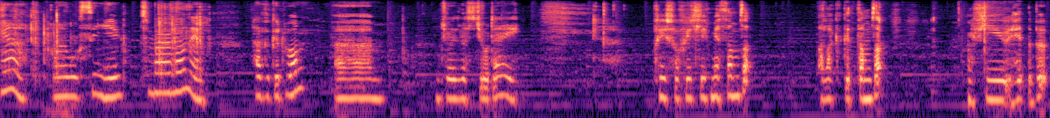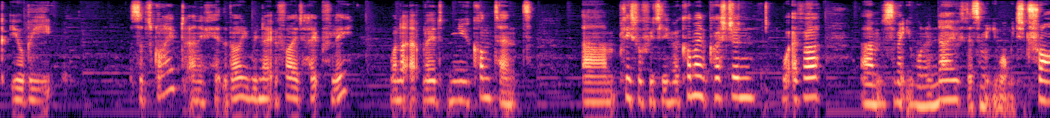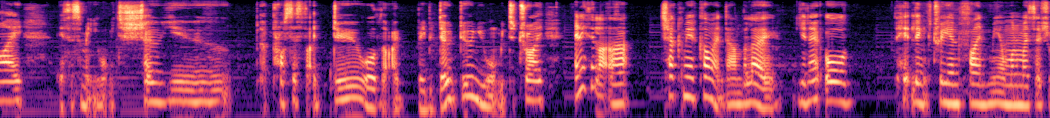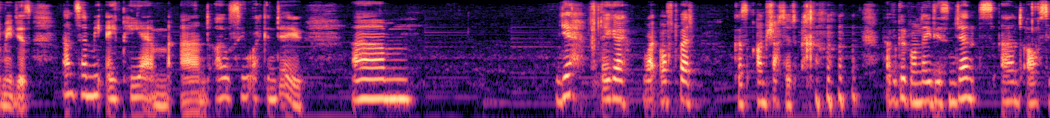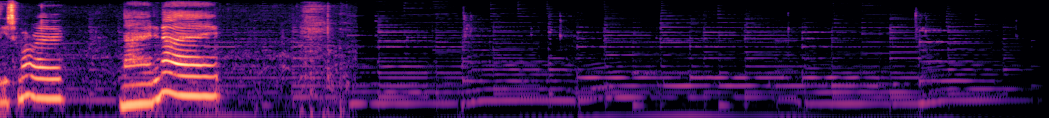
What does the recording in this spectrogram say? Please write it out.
yeah, I will see you tomorrow morning. Have a good one. Um, enjoy the rest of your day. Please feel free to leave me a thumbs up. I like a good thumbs up. If you hit the book, you'll be subscribed, and if you hit the bell, you'll be notified, hopefully, when I upload new content um, please feel free to leave me a comment, question, whatever. Um, something you want to know, if there's something you want me to try, if there's something you want me to show you, a process that I do or that I maybe don't do and you want me to try, anything like that, chuck me a comment down below, you know, or hit Linktree and find me on one of my social medias and send me a PM and I will see what I can do. Um, yeah, there you go. Right, off to bed because I'm shattered. Have a good one, ladies and gents, and I'll see you tomorrow. Nighty night.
